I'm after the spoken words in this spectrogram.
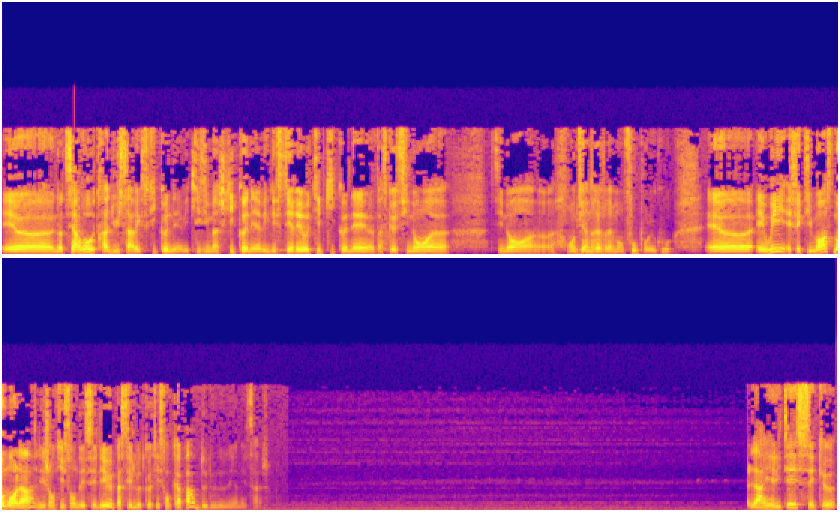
Et euh, notre cerveau traduit ça avec ce qu'il connaît, avec les images qu'il connaît, avec des stéréotypes qu'il connaît, euh, parce que sinon. Euh, sinon, on deviendrait vraiment fou pour le coup. Et, et oui, effectivement, à ce moment-là, les gens qui sont décédés, eux, passés de l'autre côté, sont capables de nous donner un message. La réalité, c'est que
